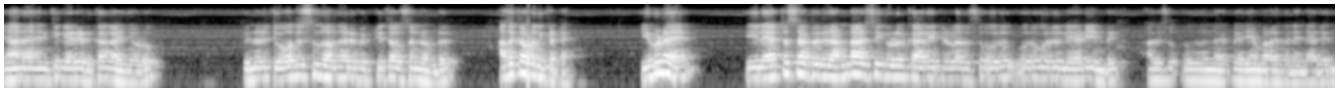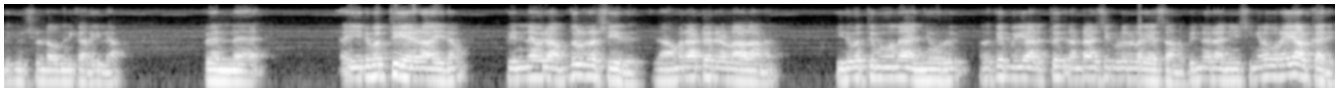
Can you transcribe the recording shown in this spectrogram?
ഞാൻ എനിക്ക് കയറി എടുക്കാൻ കഴിഞ്ഞുള്ളൂ. പിന്നെ ഒരു ജ്യോതിസ് എന്ന് പറഞ്ഞ ഒരു ഫിഫ്റ്റി തൗസൻഡ് ഉണ്ട്. അതൊക്കെ അവിടെ നിൽക്കട്ടെ. ഇവിടെ ഈ ലേറ്റസ്റ്റ് ആയിട്ട് ഒരു രണ്ടാഴ്ചക്കുള്ളിൽ കയറിയിട്ടുള്ള ഒരു ഒരു ഒരു ലേഡി ഉണ്ട്. അത് പിന്നെ പേര് ഞാൻ പറയുന്നില്ല. എന്നെ എന്തെങ്കിലും ഇഷ്യൂ ഉണ്ടാവുമെന്ന് എനിക്കറിയില്ല. പിന്നെ ഇരുപത്തി ഏഴായിരം പിന്നെ ഒരു അബ്ദുൾ റഷീദ് രാമനാട്ടുകരയുള്ള ആളാണ്. ഇരുപത്തി മൂന്ന് അഞ്ഞൂറ്. അതൊക്കെ ഇപ്പോൾ ഈ അടുത്ത് രണ്ടാഴ്ചക്കുള്ളിലുള്ള കേസാണ്. പിന്നെ ഒരു അനീഷ് ഇങ്ങനെ കുറേ ആൾക്കാർ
